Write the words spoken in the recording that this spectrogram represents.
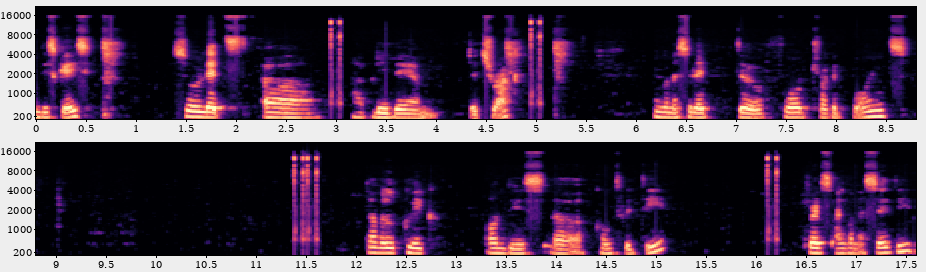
in this case. So let's uh, apply the, um, the track. I'm gonna select the four tracked points. Double click on this uh, Com3D first I'm gonna set it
